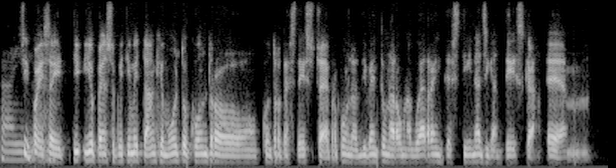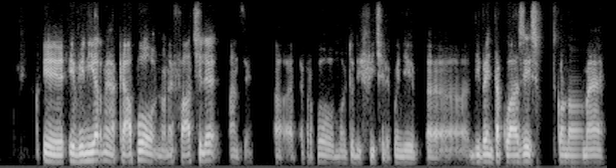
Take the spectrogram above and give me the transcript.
Cioè, sì, poi sai, ti, io penso che ti metta anche molto contro, contro te stesso, cioè proprio una, diventa una, una, guerra intestina gigantesca ehm, e, e, venirne a capo non è facile, anzi è proprio molto difficile, quindi eh, diventa quasi, secondo me,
